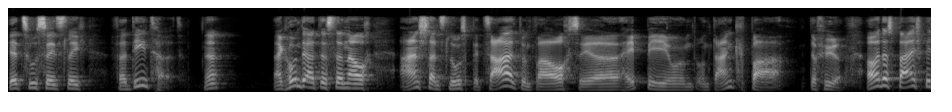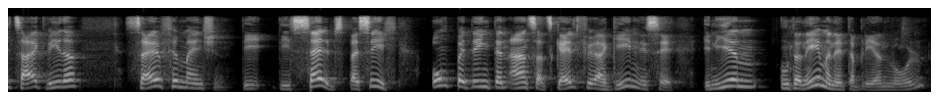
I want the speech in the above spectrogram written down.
die er zusätzlich verdient hat. Ja? Mein Kunde hat das dann auch anstandslos bezahlt und war auch sehr happy und, und dankbar dafür. Aber das Beispiel zeigt wieder, selbst für Menschen, die, die selbst bei sich unbedingt den Ansatz Geld für Ergebnisse in ihrem Unternehmen etablieren wollen,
